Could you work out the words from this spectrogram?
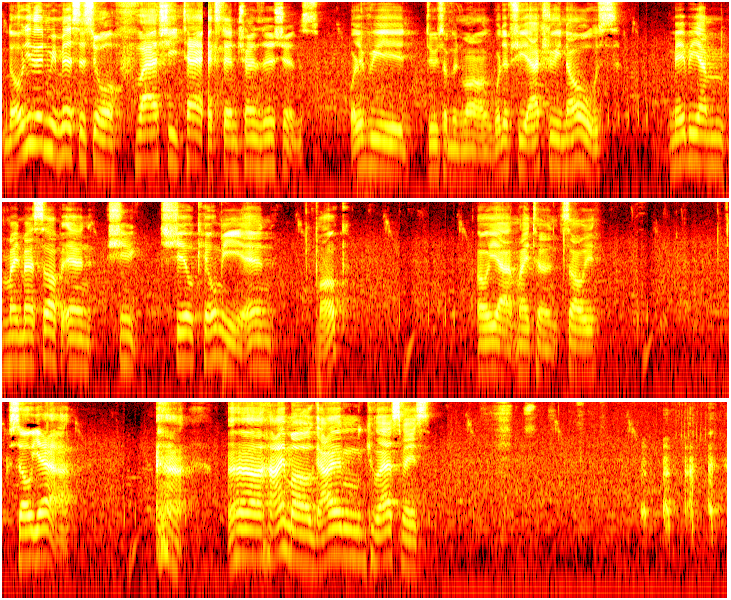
The only thing we miss is your flashy text and transitions. What if we do something wrong? What if she actually knows? Maybe I might mess up and she she'll kill me and Mark? Oh yeah, my turn. Sorry. So yeah. uh, hi Mug, I'm classmates.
